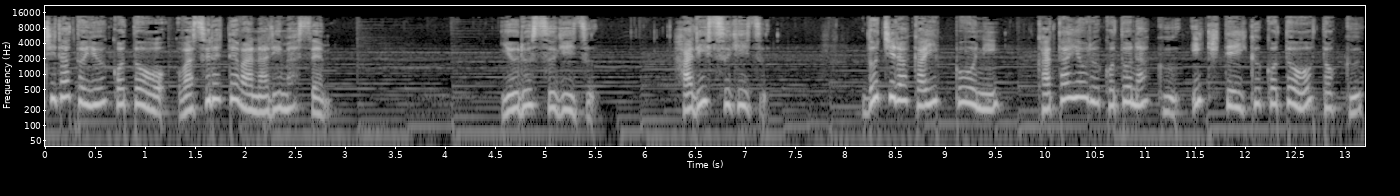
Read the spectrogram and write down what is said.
じだということを忘れてはなりません。緩すぎず張りすぎずどちらか一方に偏ることなく生きていくことを説く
